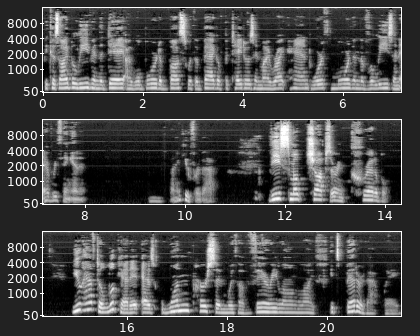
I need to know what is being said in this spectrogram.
because I believe in the day I will board a bus with a bag of potatoes in my right hand worth more than the valise and everything in it. Mm, thank you for that. These smoked chops are incredible. You have to look at it as one person with a very long life. It's better that way.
